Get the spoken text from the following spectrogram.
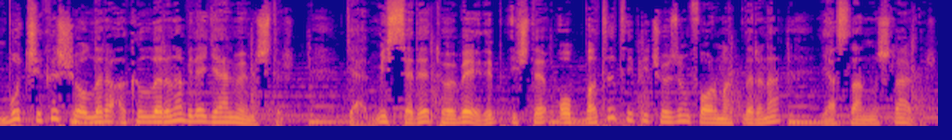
bu çıkış yolları akıllarına bile gelmemiştir. Gelmişse de tövbe edip işte o batı tipi çözüm formatlarına yaslanmışlardır.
